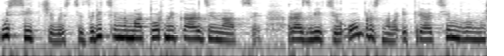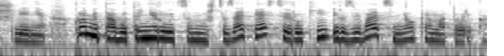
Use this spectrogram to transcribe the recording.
усидчивости, зрительно-моторной координации, развитию образного и креативного мышления. Кроме того, тренируются мышцы запястья, руки и развивается мелкая моторика.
